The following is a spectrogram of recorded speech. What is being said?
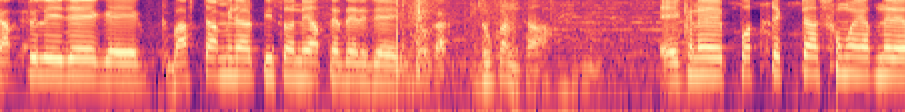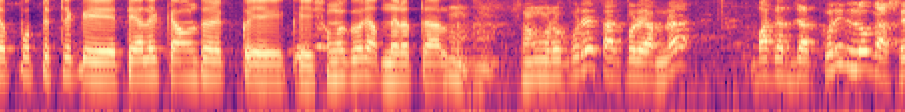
গাবতলি যে বাস টার্মিনাল পিছনে আপনাদের যে দোকান। দোকানটা। এখানে প্রত্যেকটা সময় আপনারা প্রত্যেকটা তেলের কাউন্টারে সংগ্রহ করে আপনারা তেল। সংগ্রহ করে তারপরে আমরা বাজারজাত করি লোক আসে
